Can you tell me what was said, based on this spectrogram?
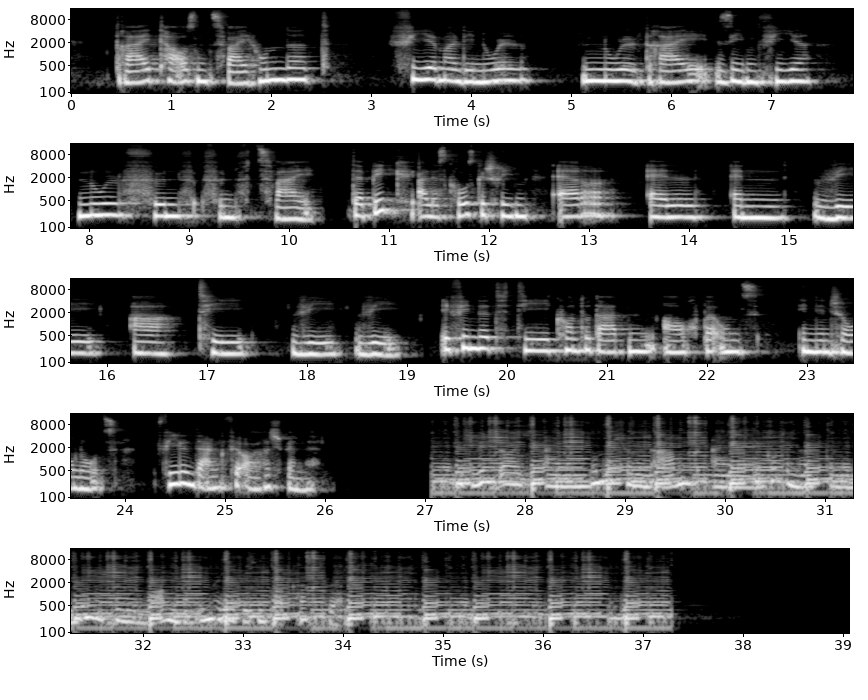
3200 4 mal die 0 0374 0552. Der BIC, alles groß geschrieben, R L N W A T W W. Ihr findet die Kontodaten auch bei uns in den Show Notes. Vielen Dank für eure Spende.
